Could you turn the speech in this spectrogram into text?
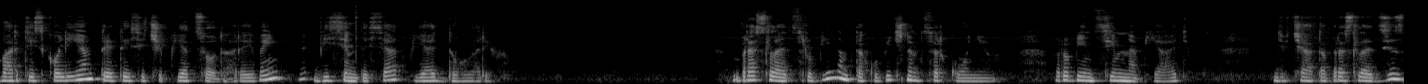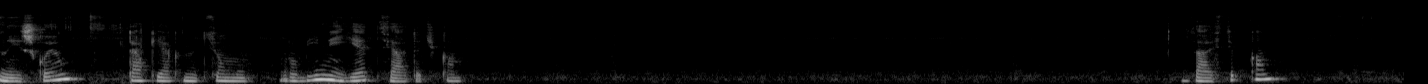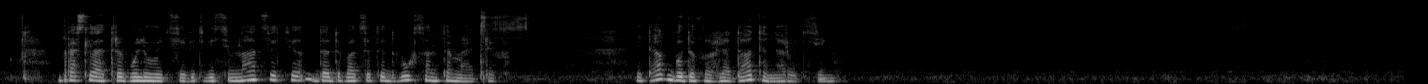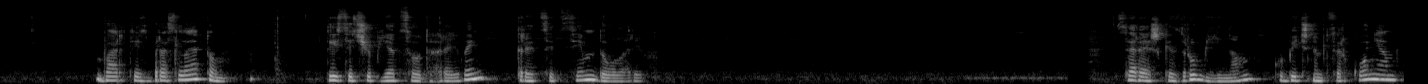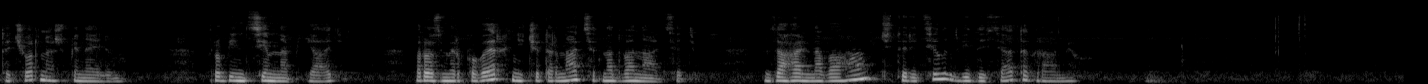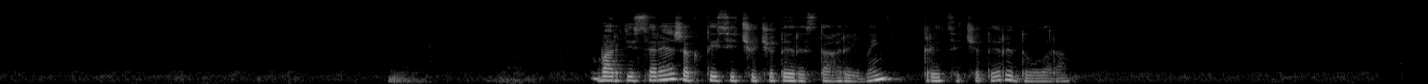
Вартість колієм 3500 гривень 85 доларів. Браслет з рубіном та кубічним цирконієм. Рубін 7 на 5 Дівчата, браслет зі знижкою, так як на цьому рубіні є цяточка. Застібка. Браслет регулюється від 18 до 22 см. І так буде виглядати на руці. Вартість браслету 1500 гривень 37 доларів. Сережки з рубіном, кубічним цирконієм та чорною шпінелю. Рубін 7 на 5 розмір поверхні 14 на 12 Загальна вага 4,2 грамів. Вартість сережок 1400 гривень 34 долара.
